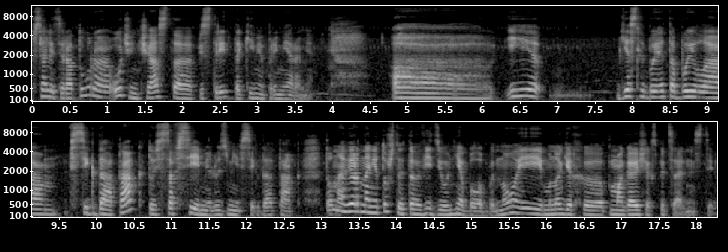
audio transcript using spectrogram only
вся литература очень часто пестрит такими примерами. А, и если бы это было всегда так, то есть со всеми людьми всегда так, то, наверное, не то, что этого видео не было бы, но и многих э, помогающих специальностей.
